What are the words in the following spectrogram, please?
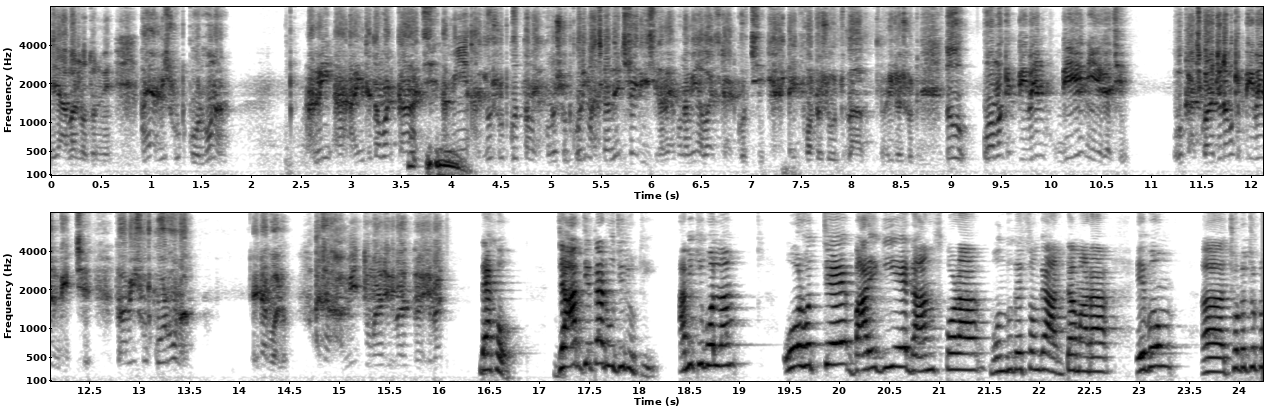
যে আবার নতুন মেয়ে। ভাই আমি শুট করব না? আমি, আ- এটা তো আমার কাজ। আমি আগেও শুট করতাম, এখনও শুট করি, মাঝখানে ছেড়ে দিয়েছিলাম। এখন আমি আবার স্টার্ট করছি লাইক ফটো শুট বা ভিডিও শুট তো ও আমাকে পেমেন্ট দিয়ে নিয়ে গেছে। ও কাজ করার জন্য আমাকে পেমেন্ট দিচ্ছে। তো আমি শুট করব না? এটা বলো। আচ্ছা আমি তোমার এবার এবার দেখো, যার যেটা রুজি রুটি আমি কি বললাম? ওর হচ্ছে বাড়ি গিয়ে ডান্স করা, বন্ধুদের সঙ্গে আড্ডা মারা এবং ছোট ছোট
